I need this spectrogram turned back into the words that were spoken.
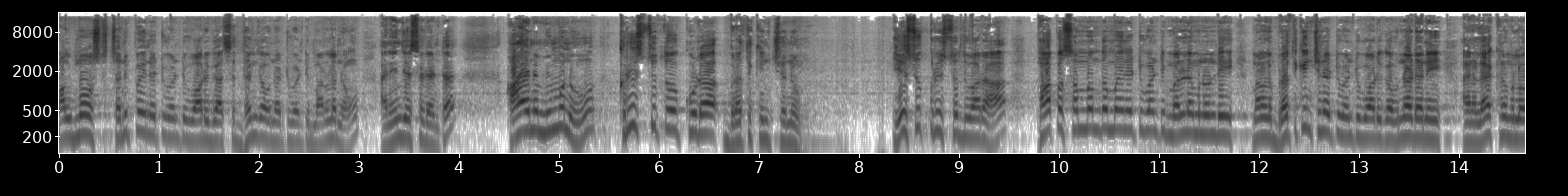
ఆల్మోస్ట్ చనిపోయినటువంటి వారుగా సిద్ధంగా ఉన్నటువంటి మనలను ఆయన ఏం చేశాడంటే? ఆయన మిమ్మును క్రీస్తుతో కూడా బ్రతికించను. యేసుక్రీస్తు ద్వారా పాప సంబంధమైనటువంటి మరణం నుండి మనల్ని బ్రతికించినటువంటి వాడుగా ఉన్నాడని ఆయన లేఖనంలో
